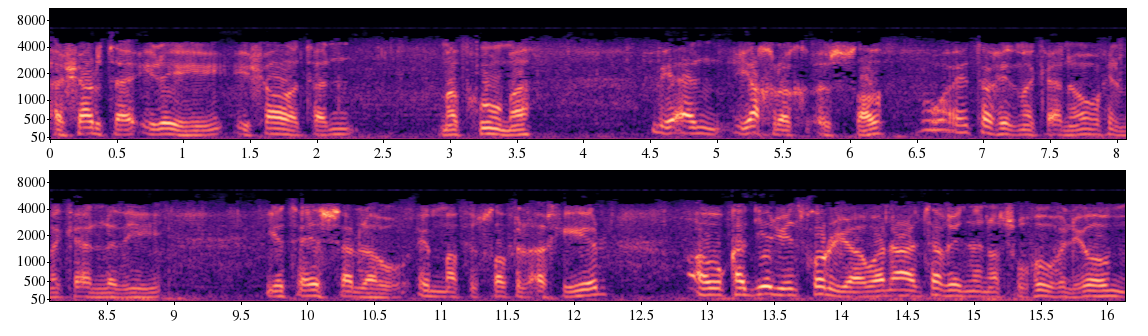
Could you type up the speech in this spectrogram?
أشرت إليه إشارة مفهومة بأن يخرق الصف ويتخذ مكانه في المكان الذي يتيسر له إما في الصف الأخير أو قد يجد فرجة وأنا أعتقد أن الصفوف اليوم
